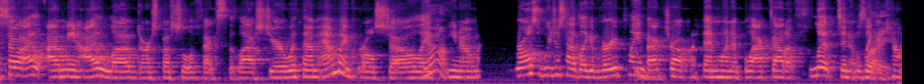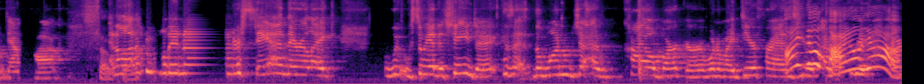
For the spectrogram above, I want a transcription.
So I I mean I loved our special effects that last year with them and my girls show. Like, yeah. you know, girls we just had like a very plain backdrop but then when it blacked out it flipped and it was like right. a countdown clock so and cool. a lot of people didn't understand they were like we, so we had to change it because the one Kyle Barker, one of my dear friends. I know was, Kyle, I yeah.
